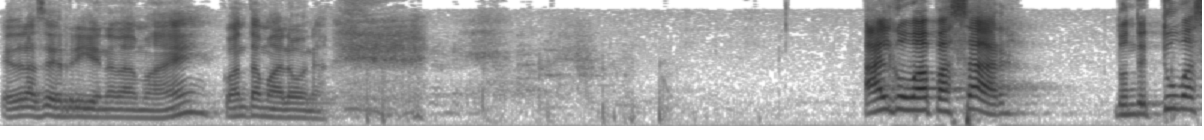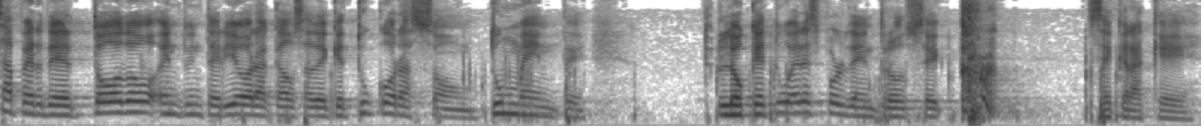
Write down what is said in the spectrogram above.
Edra se ríe nada más, ¿eh? Cuánta malona. Algo va a pasar donde tú vas a perder todo en tu interior a causa de que tu corazón, tu mente, lo que tú eres por dentro se, se craquee.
